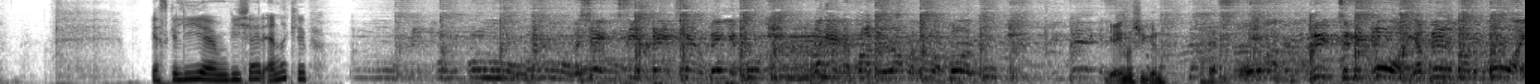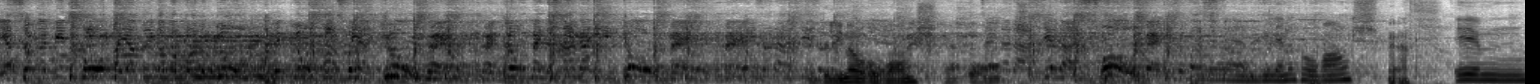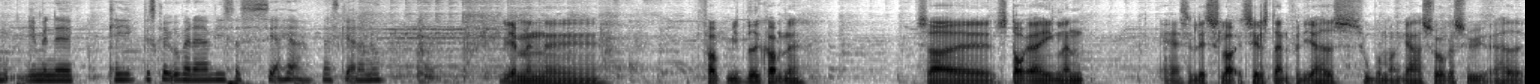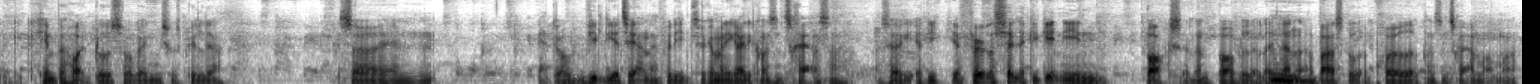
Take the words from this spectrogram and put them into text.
Jeg skal lige øh, vise jer et andet klip. Når chefen siger dans, kan du vælge boogie Når alt er fucket op, og du har fået cookie Janus igen. Lyt til mit ord, det, ligner jo orange. Så bare Ja, vi er landet på orange. Ja. Øhm, jamen, øh, kan I ikke beskrive, hvad det er, vi så ser her? Hvad sker der nu? Jamen, øh, for mit vedkommende, så øh, står jeg i en eller anden ja, altså lidt sløj tilstand, fordi jeg havde super mange. Jeg har sukkersyge, jeg havde kæmpe højt blodsukker, inden vi skulle spille der. Så øh, ja, det var vildt irriterende, fordi så kan man ikke rigtig koncentrere sig. Og så jeg, jeg, gik, jeg føler selv, at jeg gik ind i en boks eller en boble eller et Mm. eller andet, og bare stod og prøvede at koncentrere mig om at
